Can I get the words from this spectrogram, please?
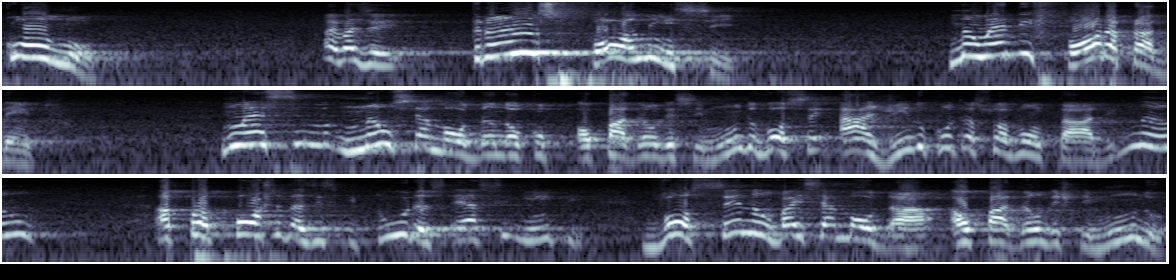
Como? Aí vai dizer, transformem-se. Não é de fora para dentro. Não é se, não se amoldando ao, ao padrão desse mundo, você agindo contra a sua vontade. Não. A proposta das Escrituras é a seguinte: você não vai se amoldar ao padrão deste mundo,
